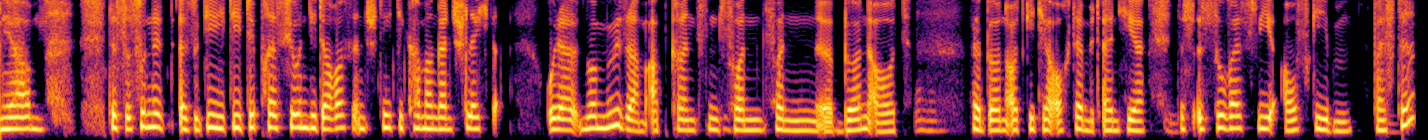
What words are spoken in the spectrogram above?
Ja, das ist so eine, also die, die Depression, die daraus entsteht, die kann man ganz schlecht oder nur mühsam abgrenzen von, von äh, Burnout. Mhm. Weil Burnout geht ja auch damit einher. Mhm. Das ist sowas wie Aufgeben. Weißt du?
